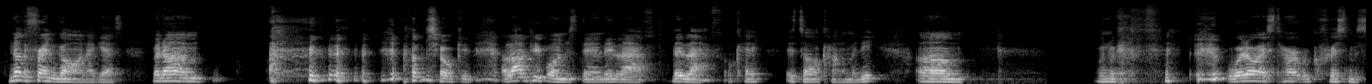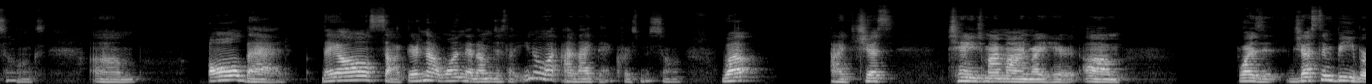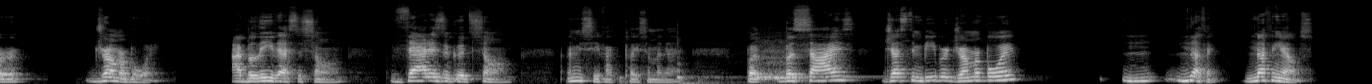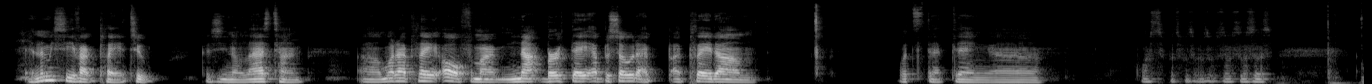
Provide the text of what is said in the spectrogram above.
another friend gone, I guess. But um, I'm joking. A lot of people understand. They laugh. They laugh. Okay, it's all comedy. Um, when where do I start with Christmas songs? Um, all bad. They all suck. There's not one that I'm just like, you know what? I like that Christmas song. Well, I just changed my mind right here. Um, what is it? Justin Bieber, Drummer Boy. I believe that's the song. That is a good song. Let me see if I can play some of that. But besides Justin Bieber, Drummer Boy, n- nothing. Nothing else. And let me see if I can play it too. Because, you know, last time, um, what I play? Oh, for my not birthday episode, I, I played, um, what's that thing? Uh, what's, what's, what's, what's, what's, what's, what's,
